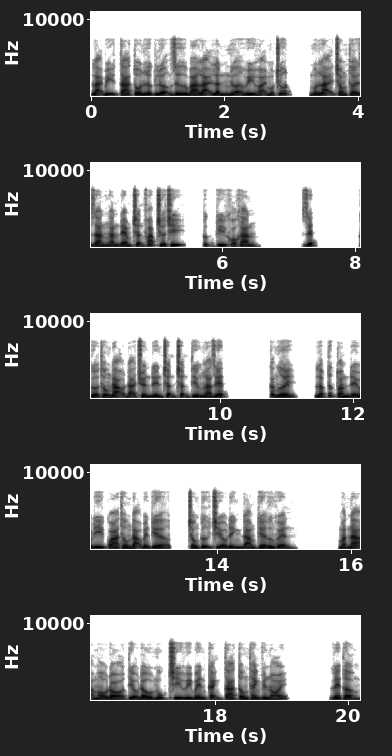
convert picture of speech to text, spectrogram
lại bị tà tôn lực lượng dư ba lại lần nữa hủy hoại một chút, muốn lại trong thời gian ngắn đem trận pháp chữa trị, cực kỳ khó khăn. Giết! Cửa thông đạo đã truyền đến trận trận tiếng la giết. Các ngươi, lập tức toàn đều đi qua thông đạo bên kia, chống cự triều đỉnh đám kia ưng quyền. Mặt nạ màu đỏ tiểu đầu mục chỉ huy bên cạnh tà tông thành viên nói. Ghê tởm.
